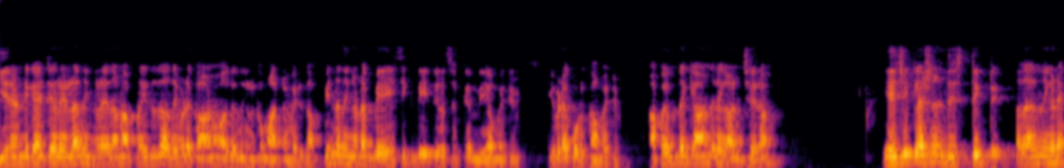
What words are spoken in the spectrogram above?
ഈ രണ്ട് കാറ്റഗറി അല്ല നിങ്ങൾ ഏതാണ് അപ്ലൈ ചെയ്തത് അത് ഇവിടെ കാണും. അത് നിങ്ങൾക്ക് മാറ്റം വരുത്താം. പിന്നെ നിങ്ങളുടെ ബേസിക് ഡീറ്റെയിൽസ് ഒക്കെ എന്ത് ചെയ്യാൻ പറ്റും? ഇവിടെ കൊടുക്കാൻ പറ്റും. അപ്പോൾ എന്തൊക്കെയാണെന്നില്ല കാണിച്ചു തരാം. എഡ്യൂക്കേഷൻ ഡിസ്ട്രിക്ട് അതായത് നിങ്ങളുടെ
